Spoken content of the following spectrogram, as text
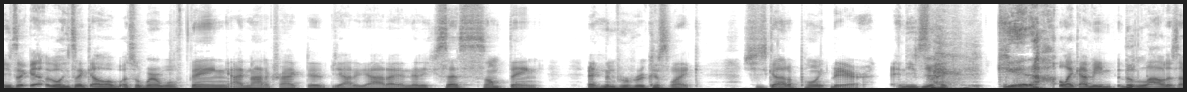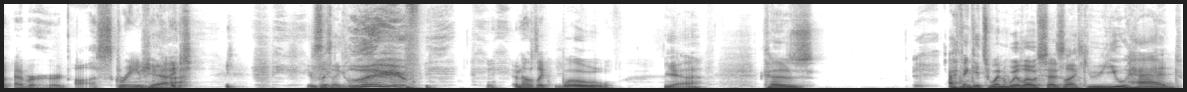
he's like, well, he's like, oh, it's a werewolf thing. I'm not attracted, yada yada, and then he says something, and then Veruca's like, she's got a point there, and he's Yeah. like, get out! Like I mean, the loudest I've ever heard uh, scream. Yeah. Like, he's was like, like, leave. and I was like, whoa. Yeah. Cause I think it's when Willow says like you you had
